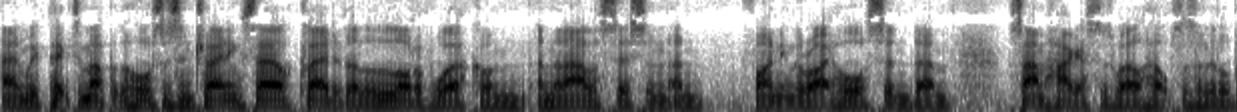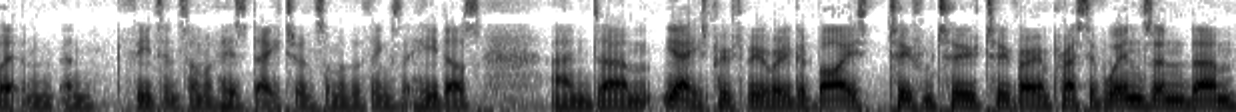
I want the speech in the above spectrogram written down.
and we picked him up at the horses in training sale. Claire did a lot of work on an analysis and, and finding the right horse, and um, Sam Haggas as well helps us a little bit and, and, feeds in some of his data and some of the things that he does. And um, yeah, he's proved to be a really good buy. He's two from two, two very impressive wins, and um,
